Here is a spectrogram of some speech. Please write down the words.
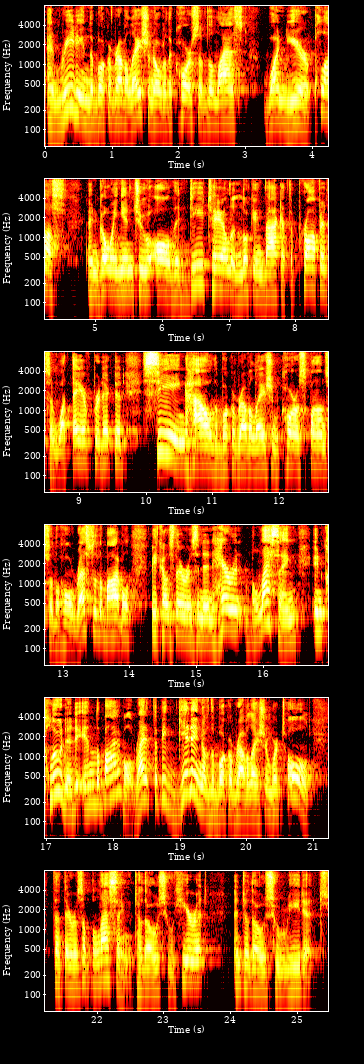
and reading the book of Revelation over the course of the last one year plus and going into all the detail and looking back at the prophets and what they have predicted, seeing how the book of Revelation corresponds to the whole rest of the Bible, because there is an inherent blessing included in the Bible. Right at the beginning of the book of Revelation, we're told that there is a blessing to those who hear it and to those who read it.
